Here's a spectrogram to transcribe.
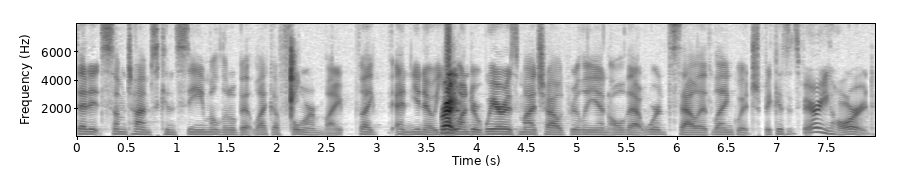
that it sometimes can seem a little bit like a form like like and you know you right. wonder where is my child really in all that word salad language because it's very hard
